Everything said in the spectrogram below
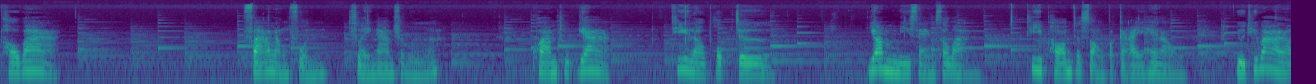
เพราะว่า ฟ้าหลังฝนสวยงามเสมอ ความทุกข์ยากที่เราพบเจอ ย่อมมีแสงสว่าง ที่พร้อมจะส่องประกายให้เรา อยู่ที่ว่าเรา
